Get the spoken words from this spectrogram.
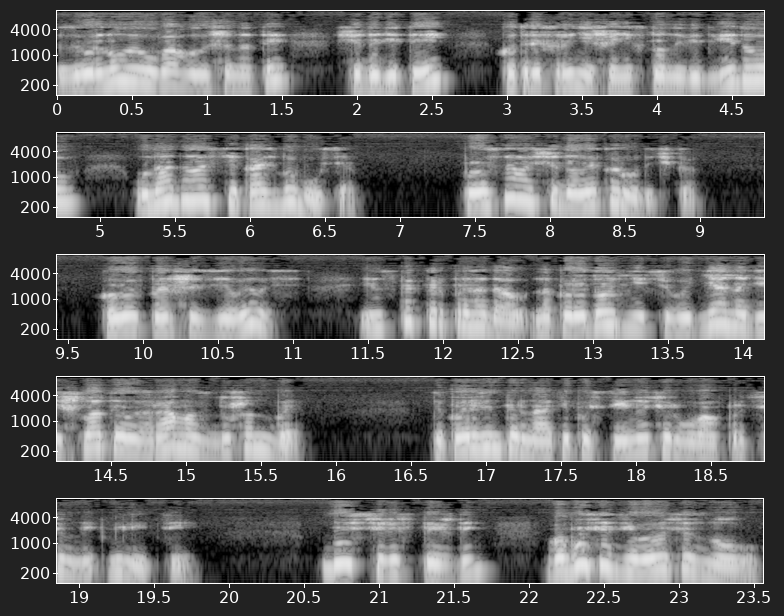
Звернули увагу лише на те, що до дітей, котрих раніше ніхто не відвідував, унадилась якась бабуся. Пояснила, що далека родичка. Коли вперше з'явилась, інспектор пригадав, напередодні цього дня надійшла телеграма з Душанбе. Тепер в інтернаті постійно чергував працівник міліції. Десь через тиждень бабуся з'явилася знову.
